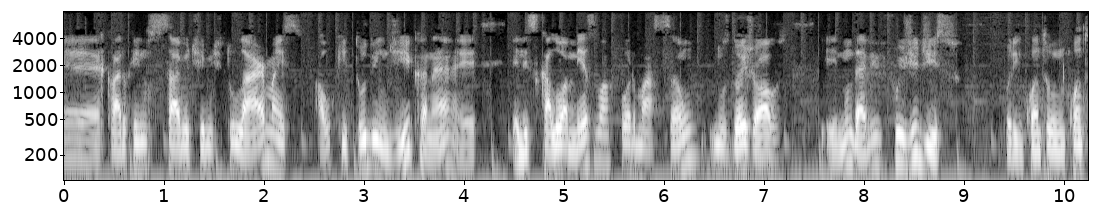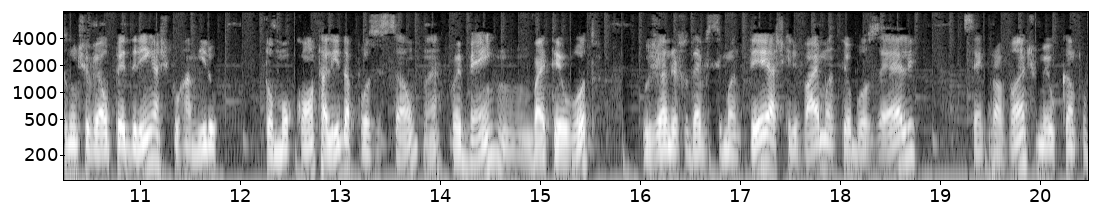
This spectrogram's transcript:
É claro que a gente sabe o time titular, mas ao que tudo indica, né? É, ele escalou a mesma formação nos dois jogos. E não deve fugir disso. Por enquanto, enquanto não tiver o Pedrinho, acho que o Ramiro tomou conta ali da posição, né? Foi bem, não vai ter o outro. O Janderson deve se manter, acho que ele vai manter o Bozelli, centroavante. O meio campo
